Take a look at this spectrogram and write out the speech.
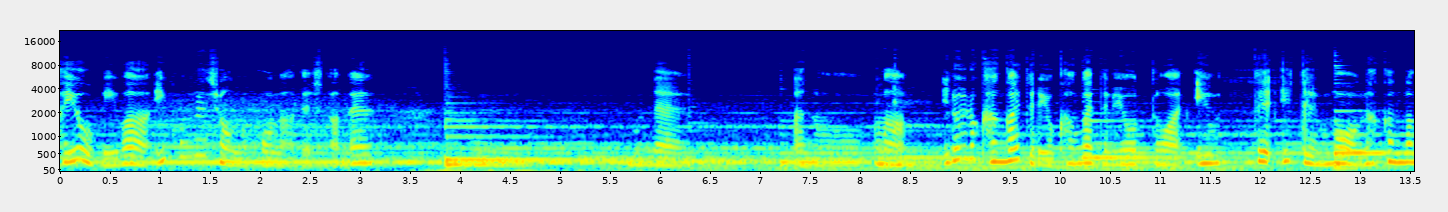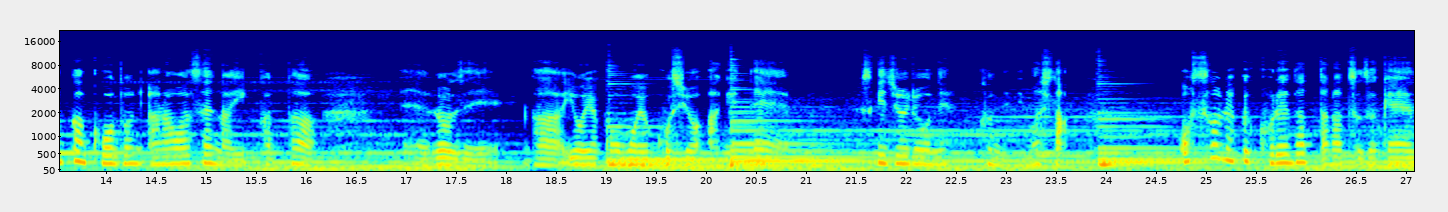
火曜日はインフォメーションのコーナーでしたね。うん。もうね、あの、まあ、いろいろ考えてるよ考えてるよとは言っていてもなかなか行動に表せない方、えー、ローようやく重い腰を上げて、うん、スケジュールをね組んでみました。おそらくこれだったら続け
